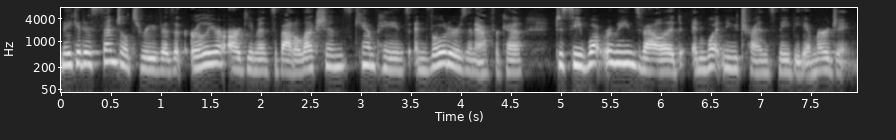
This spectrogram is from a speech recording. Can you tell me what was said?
make it essential to revisit earlier arguments about elections, campaigns, and voters in Africa to see what remains valid and what new trends may be emerging.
